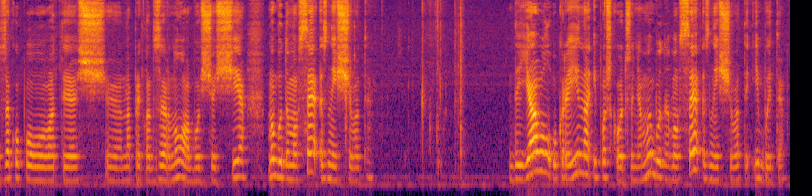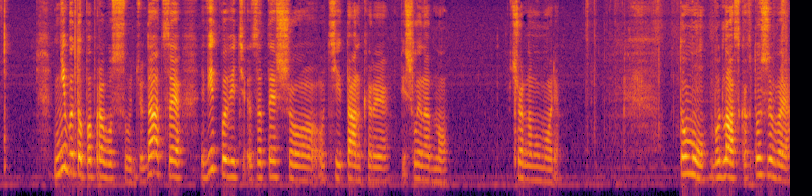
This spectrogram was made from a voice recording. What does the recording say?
закуповувати, наприклад, зерно або що ще. Ми будемо все знищувати. Диявол, Україна і пошкодження. Ми будемо все знищувати і бити. Нібито по правосуддю. Да? Це відповідь за те, що ці танкери пішли на дно Чорному морі. Тому, будь ласка, хто живе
